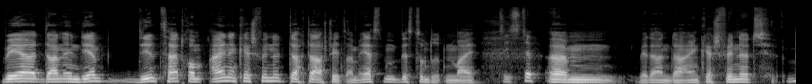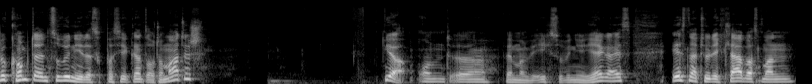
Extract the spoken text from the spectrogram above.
wer dann in dem, dem Zeitraum einen Cache findet, da, da steht es am 1. bis zum 3. Mai. siehst du. Ähm, wer dann da einen Cache findet, bekommt ein Souvenir. Das passiert ganz automatisch. Ja, und äh, wenn man wie ich Souvenirjäger ist, ist natürlich klar, was man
